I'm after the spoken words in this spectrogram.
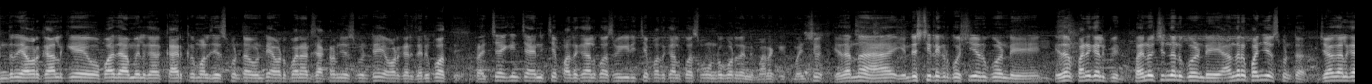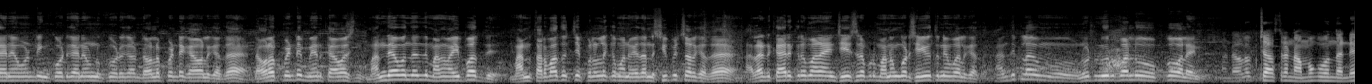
అందరూ ఎవరి కాళ్ళకి ఉపాధి హామీలు కార్యక్రమాలు చేసుకుంటా ఉంటే ఎవరి పైన చక్రం చేసుకుంటే ఎవరికి ఇక్కడ సరిపోతుంది ప్రత్యేకించి ఆయన ఇచ్చే పథకాల కోసం ఈడిచ్చే పథకాల కోసం ఉండకూడదండి. మనకి మంచి ఏదన్నా ఇండస్ట్రీలు ఇక్కడికి వచ్చింది అనుకోండి ఏదైనా పని కలిపింది పని వచ్చింది అనుకోండి అందరూ పని చేసుకుంటారు. ఉద్యోగాలు కానివ్వండి ఇంకోటి కానివ్వండి ఇంకోటి కానీ డెవలప్మెంటే కావాలి కదా. డెవలప్మెంటే మెయిన్ కావాల్సింది. మనదేముందండి మనం అయిపోద్ది. మన తర్వాత వచ్చే పిల్లలకి మనం ఏదైనా చూపించాలి కదా. అలాంటి కార్యక్రమాలు ఆయన చేసినప్పుడు మనం కూడా చేయూతనివ్వాలి కదా. అందుట్లో నూటి నూరు రూపాయలు ఒప్పుకోవాలి ఆయన. డెవలప్ చేస్తారని నమ్మకం ఉందండి.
